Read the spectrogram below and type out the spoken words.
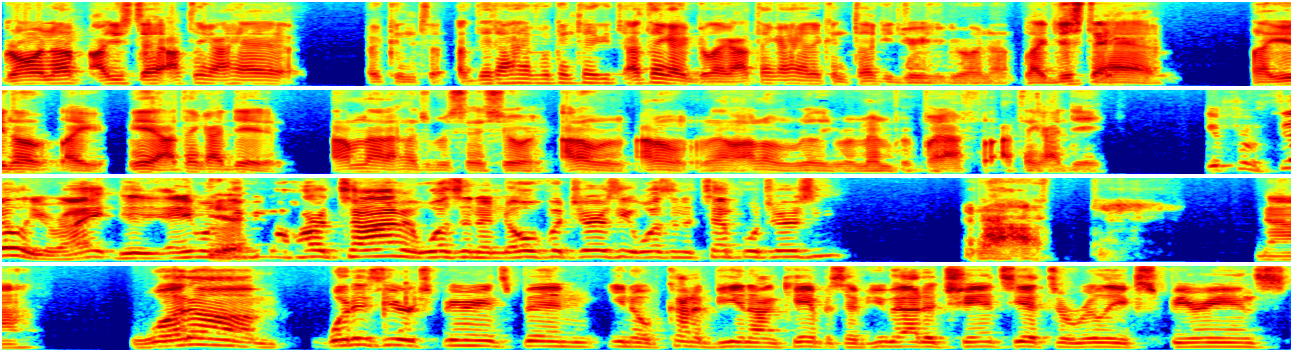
growing up, I used to. I think I had a Kentucky. Uh, did I have a Kentucky? I think I like. I think I had a Kentucky jersey growing up. Like just to have. Like you know, like yeah, I think I did. I'm not 100 percent sure. I don't. I don't. I don't really remember, but I. I think I did. You're from Philly, right? Did anyone yeah. give you a hard time? It wasn't a Nova jersey. It wasn't a Temple jersey. Nah. Nah. What um what has your experience been, you know, kind of being on campus? Have you had a chance yet to really experience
